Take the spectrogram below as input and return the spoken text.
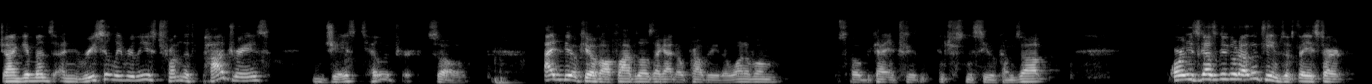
John Gibbons, and recently released from the Padres, Jayce Tingler. So I'd be okay with all five of those. I got no problem with either one of them. So it'd be kind of interesting, interesting to see who comes up. Or these guys could go to other teams if they start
